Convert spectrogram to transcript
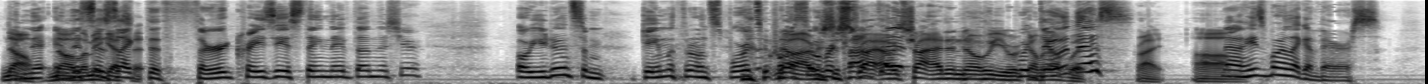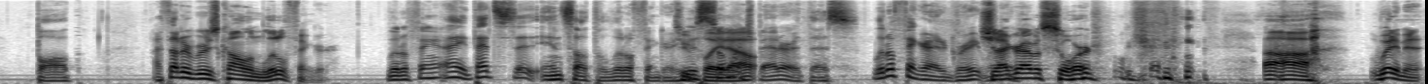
No, and and no, this let me is guess like it. the third craziest thing they've done this year. Oh, you're doing some Game of Thrones sports crossover no, I was just trying. I was trying. I didn't know who you were We're coming up doing with. this? right? Um, No, he's more like a Varys, bald. I thought everybody was calling him Littlefinger. Littlefinger, hey, that's an insult to Littlefinger. He was so much out? better at this. Littlefinger had a great. Should I grab a sword? uh, wait a minute.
